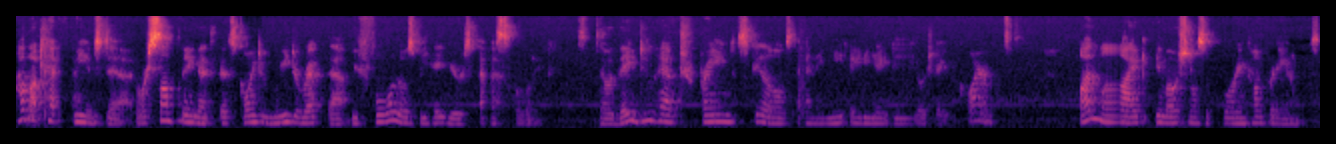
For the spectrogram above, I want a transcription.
how about pet me instead? Or something that, that's going to redirect that before those behaviors escalate. So they do have trained skills and they meet ADA DOJ requirements. Unlike emotional support and comfort animals,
